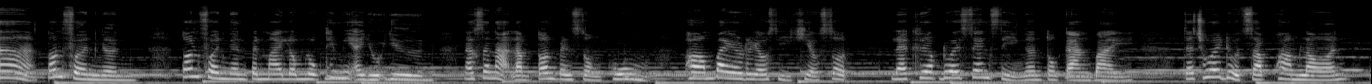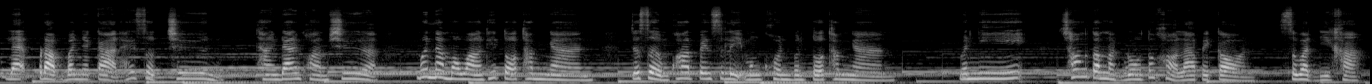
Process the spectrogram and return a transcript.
5. ต้นเฟิร์นเงิน ต้นเฟิร์นเงินเป็นไม้ลมลุกที่มีอายุยืน ลักษณะลำต้นเป็นทรงพุ่ม พร้อมใบเรียวสีเขียวสด และเคลือบด้วยเส้นสีเงินตรงกลางใบ จะช่วยดูดซับความร้อน และปรับบรรยากาศให้สดชื่น ทางด้านความเชื่อ เมื่อนำมาวางที่โต๊ะทำงาน จะเสริมความเป็นสิริมงคลบนโต๊ะทำงาน วันนี้ ช่องตำหนักดวงต้องขอลาไปก่อน สวัสดีค่ะ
